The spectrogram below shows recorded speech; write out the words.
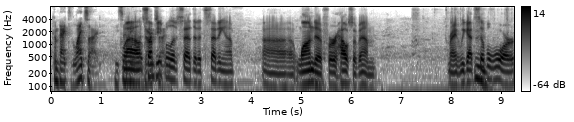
come back to the light side. Well, some side. people have said that it's setting up uh, Wanda for House of M. Right? We got Hmm. Civil War,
